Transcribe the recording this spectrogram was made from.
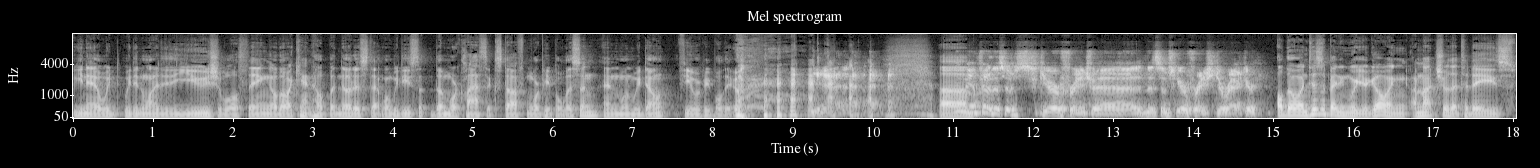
you know we we didn't want to do the usual thing. Although I can't help but notice that when we do the more classic stuff, more people listen, and when we don't, fewer people do. yeah. Um, for this obscure French, uh, this obscure French director. Although anticipating where you're going, I'm not sure that today's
